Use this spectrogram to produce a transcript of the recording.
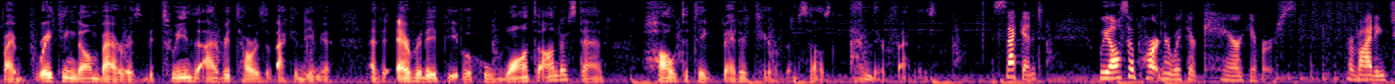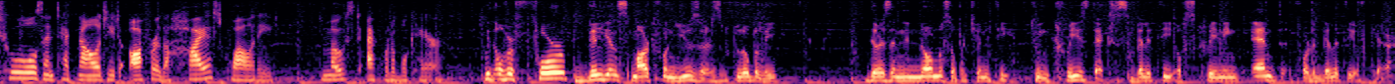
by breaking down barriers between the ivory towers of academia and the everyday people who want to understand how to take better care of themselves and their families. Second, we also partner with their caregivers, providing tools and technology to offer the highest quality, most equitable care. With over 4 billion smartphone users globally, there is an enormous opportunity to increase the accessibility of screening and affordability of care.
